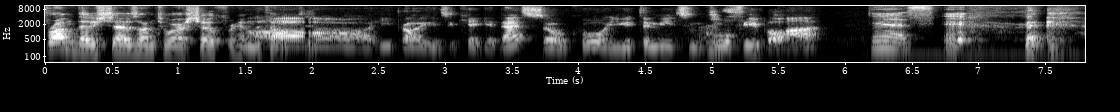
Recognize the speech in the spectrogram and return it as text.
from those shows onto our show for him to talk to. Oh, he probably gets a kick it. That's so cool. You get to meet some cool people, huh? Yes.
